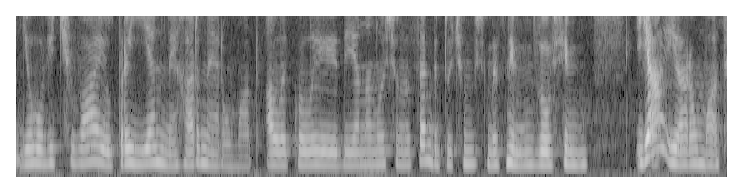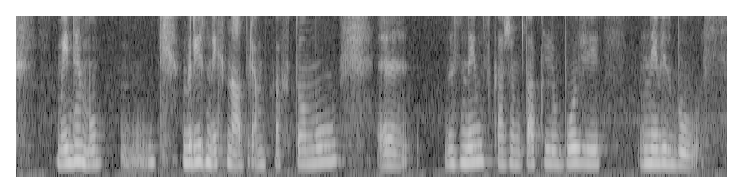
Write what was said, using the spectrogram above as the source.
його відчуваю приємний, гарний аромат. Але коли я наношу на себе, то чомусь ми з ним зовсім я і аромат. Ми йдемо в різних напрямках, тому е, з ним, скажімо так, любові не відбулося.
